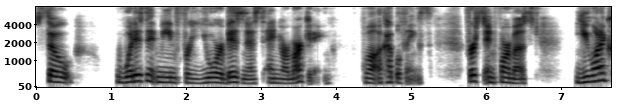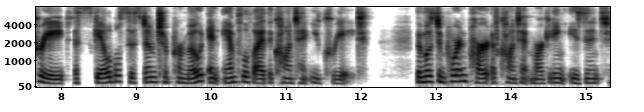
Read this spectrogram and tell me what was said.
So, what does it mean for your business and your marketing? Well, a couple things. First and foremost, you want to create a scalable system to promote and amplify the content you create. The most important part of content marketing isn't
